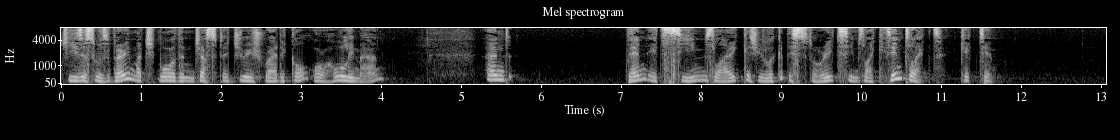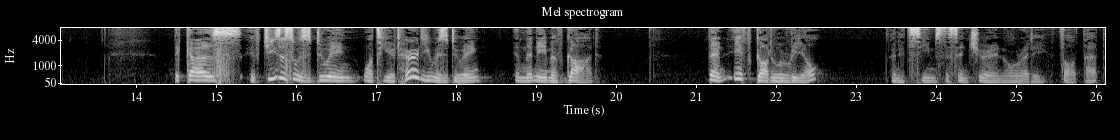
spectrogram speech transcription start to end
Jesus was very much more than just a Jewish radical or holy man. And then it seems like, as you look at this story, it seems like his intellect kicked in. Because if Jesus was doing what he had heard he was doing in the name of God, then if God were real, and it seems the centurion already thought that,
